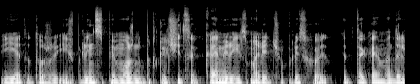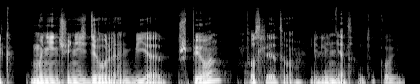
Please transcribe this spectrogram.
и это тоже. И в принципе можно подключиться к камере и смотреть, что происходит. Это такая моделька. Мне ничего не сделали. Я шпион после этого или нет? Ну, такой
